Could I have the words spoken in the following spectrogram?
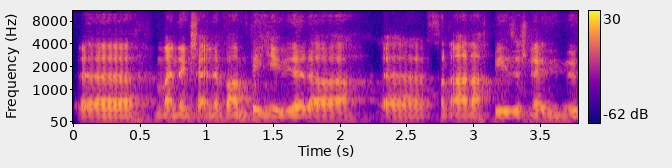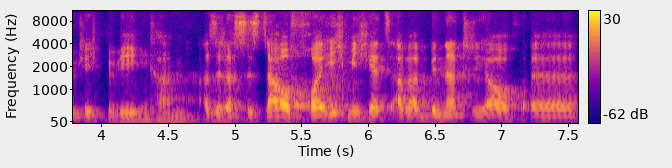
äh, meine kleine Wampe hier wieder da äh, von A nach B so schnell wie möglich bewegen kann. Also das ist, darauf freue ich mich jetzt, aber bin natürlich auch äh,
